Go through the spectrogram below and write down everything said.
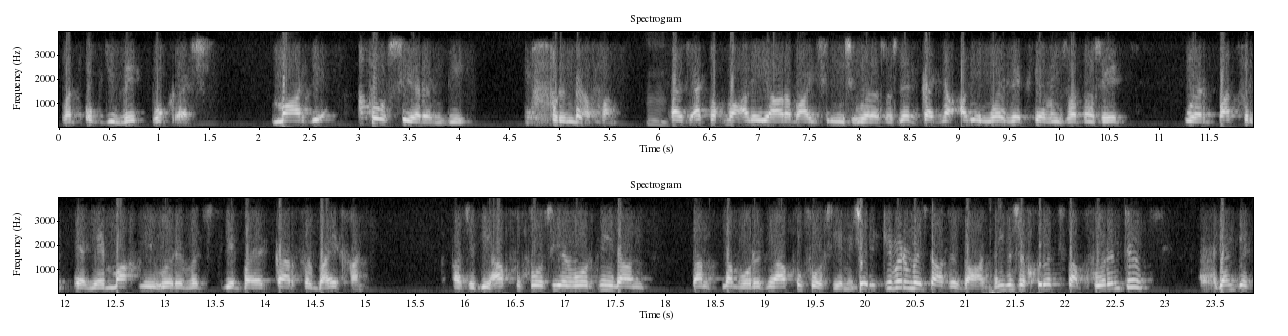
wat op die wetboek is. Maar die afforsering, die voering daarvan, is ek tog maar al die jare baie sinies oor. As ons net kyk na al die mooi wetgewings wat ons het oor padverkeer, jy mag nie oor 'n wit streep by 'n kar verbygaan. As dit nie afgeforseer word nie, dan dan dan word dit nie afgeforseer nie. So die kubermisdaad is daar. Ek dink dis 'n groot stap vorentoe. Ek dink dit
